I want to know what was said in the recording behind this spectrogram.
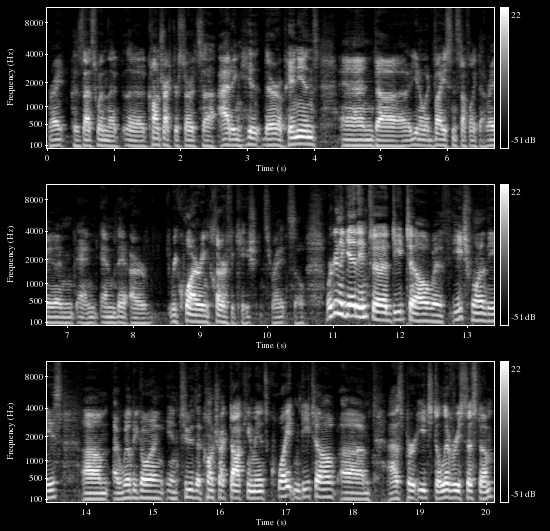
right? Because that's when the, the contractor starts uh, adding his, their opinions and uh, you know advice and stuff like that, right? And and and they are requiring clarifications, right? So we're going to get into detail with each one of these. Um, I will be going into the contract documents quite in detail um, as per each delivery system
